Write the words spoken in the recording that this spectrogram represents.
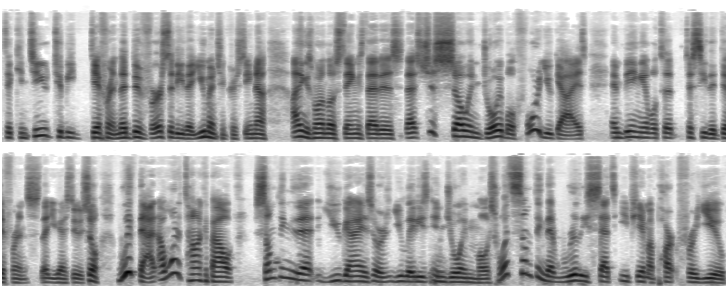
to continue to be different. The diversity that you mentioned, Christina, I think is one of those things that is that's just so enjoyable for you guys and being able to to see the difference that you guys do. So with that, I want to talk about something that you guys or you ladies enjoy most. What's something that really sets EPM apart for you?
